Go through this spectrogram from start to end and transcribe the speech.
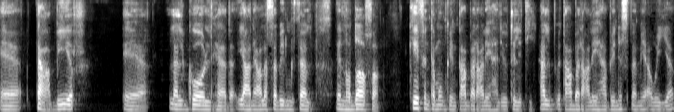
آه، تعبير آه، للجول هذا. يعني على سبيل المثال النظافة. كيف أنت ممكن تعبر عليها ال utility؟ هل بتعبر عليها بنسبة مئوية؟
